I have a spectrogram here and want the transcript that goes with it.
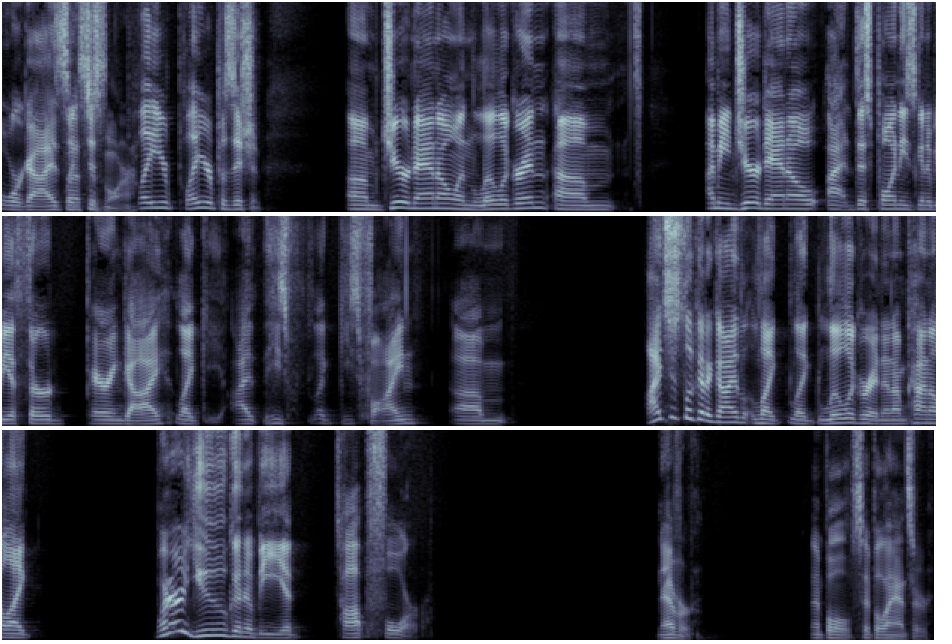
four guys like just more. play your play your position. Um, Giordano and Liljegren. Um, I mean Giordano at this point he's going to be a third pairing guy. Like I, he's like he's fine. Um, I just look at a guy like like Liljegren and I'm kind of like, when are you going to be a top four? Never. Simple simple answer.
